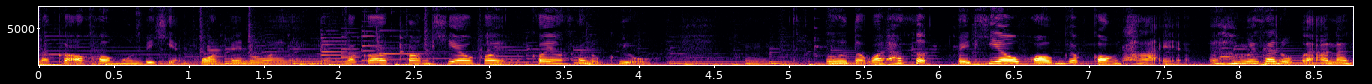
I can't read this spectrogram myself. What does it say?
แล้วก็เอาข้อมูลไปเขียนโพสต์ได้ด้วยอะไรเงี้ย แล้วก็ตอนเที่ยวก็ก็ยังสนุกอยู่ เออแต่ว่าถ้าเกิดไปเที่ยวพร้อมกับกองถ่ายอะไม่สนุกแล้วอันนั้น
